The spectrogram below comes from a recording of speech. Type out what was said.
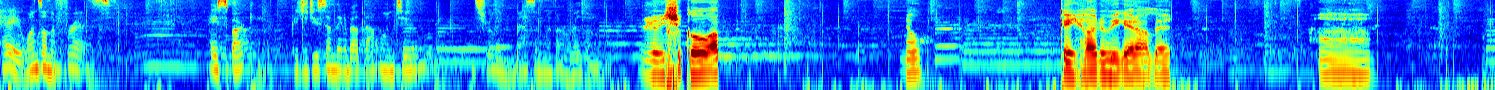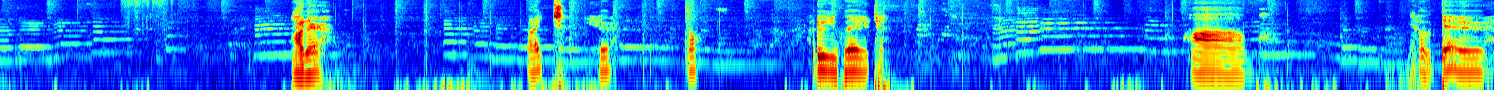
Hey, one's on the fritz. Hey, Sparky, could you do something about that one too? It's really messing with our rhythm. Maybe we should go up. No. Okay, how do we get out there? Um. Oh, there. Right here. No. How do you wear it? Um. So there.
